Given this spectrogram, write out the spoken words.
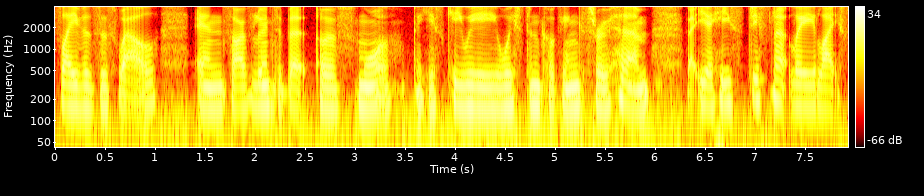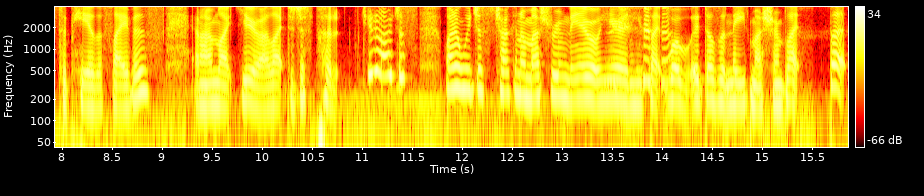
flavors as well, and so I've learnt a bit of more, I guess, Kiwi Western cooking through him. But yeah, he's definitely likes to pair the flavors, and I'm like you. I like to just put, you know, just why don't we just chuck in a mushroom there or here? And he's like, well, it doesn't need mushroom. Like, but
